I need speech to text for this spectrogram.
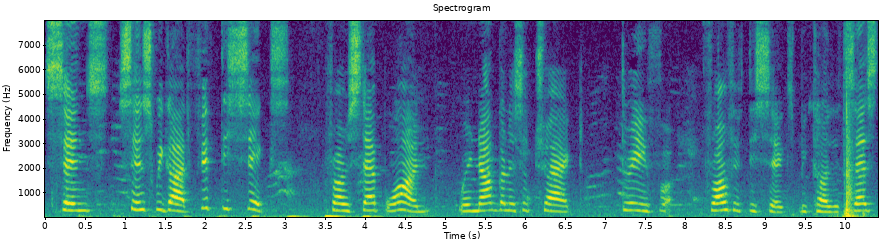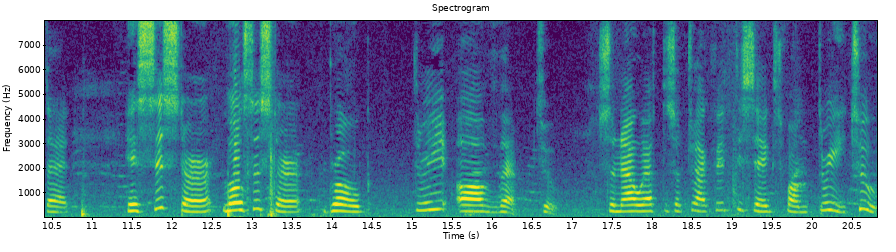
since since we got 56 from step one, we're now gonna subtract three from 56 because it says that his sister, little sister, broke three of them too. So now we have to subtract 56 from 3, 2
